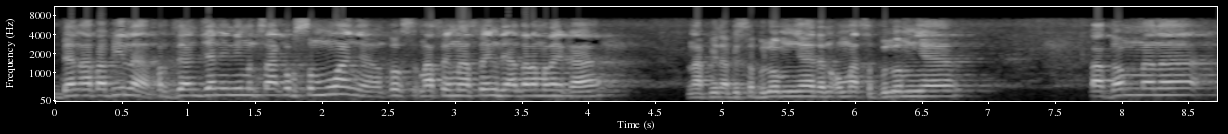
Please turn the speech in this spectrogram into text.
Dan apabila perjanjian ini mencakup semuanya untuk masing-masing di antara mereka, nabi-nabi sebelumnya dan umat sebelumnya, tadammana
